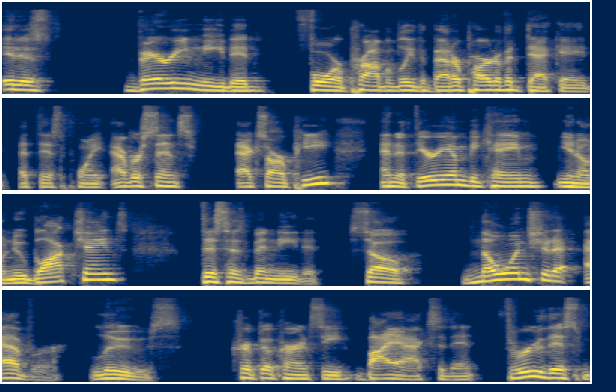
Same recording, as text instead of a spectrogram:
it is very needed for probably the better part of a decade at this point, ever since XRP and Ethereum became, you know, new blockchains. This has been needed. So no one should ever lose cryptocurrency by accident through this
